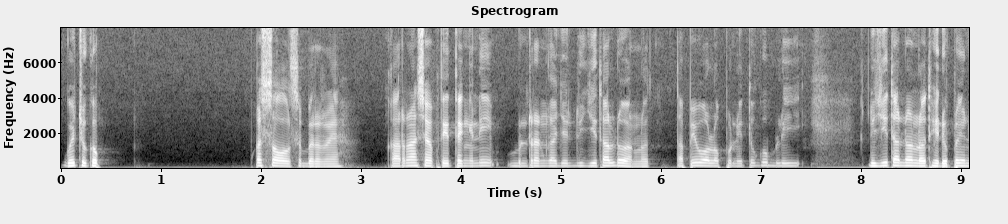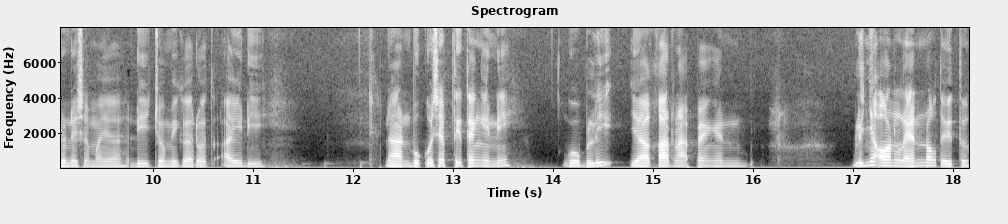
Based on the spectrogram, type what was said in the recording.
Gue cukup kesel sebenarnya karena Septic Tank ini beneran gak jadi digital download. Tapi walaupun itu gue beli Digital download hidupnya Indonesia Maya di comika.id. Nah, buku Safety Tank ini gue beli ya karena pengen belinya online waktu itu.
